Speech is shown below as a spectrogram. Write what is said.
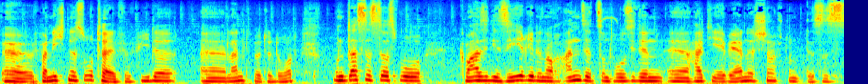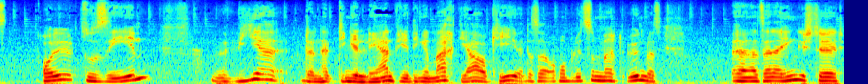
äh, vernichtendes Urteil für viele äh, Landwirte dort. Und das ist das, wo quasi die Serie dann auch ansetzt und wo sie dann äh, halt die Awareness schafft. Und das ist toll zu sehen, wie er dann halt Dinge lernt, wie er Dinge macht. Ja, okay, dass er auch mal Blödsinn macht, irgendwas. Äh, sei dahingestellt,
